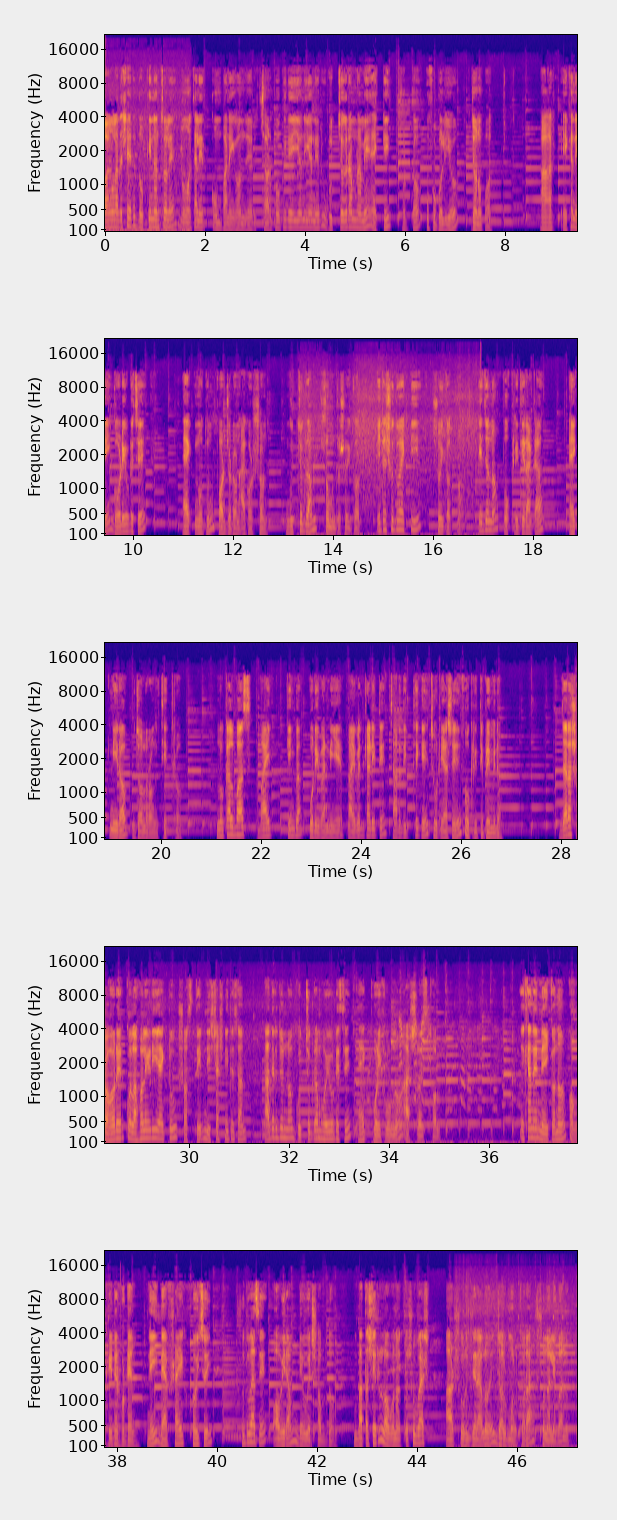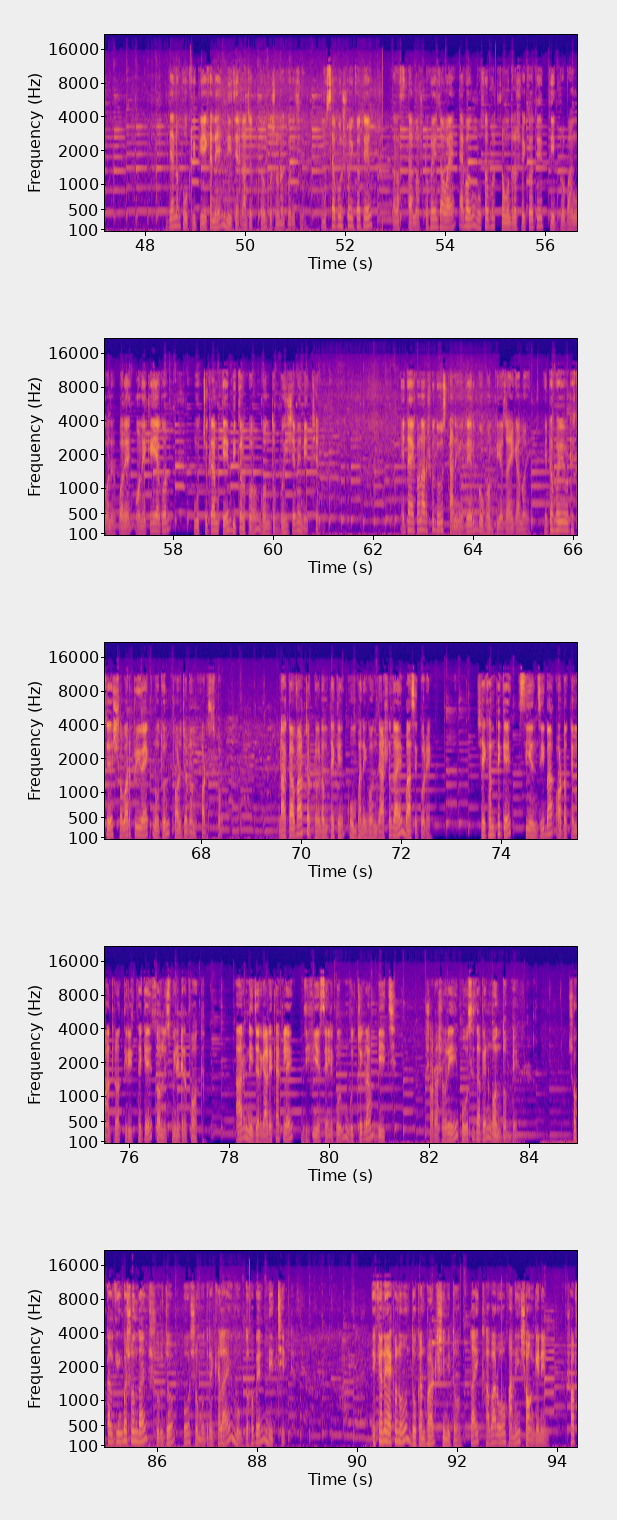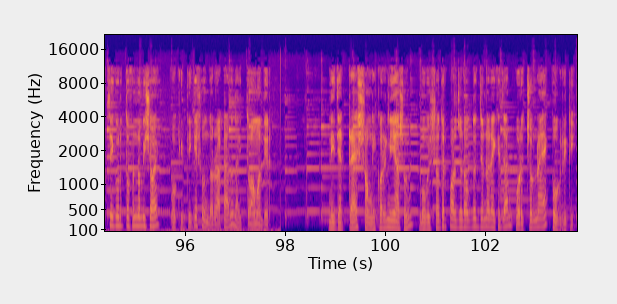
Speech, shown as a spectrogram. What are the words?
বাংলাদেশের দক্ষিণাঞ্চলে নোয়াখালীর কোম্পানিগঞ্জের চরপকিরে ইউনিয়নের গুচ্ছগ্রাম নামে একটি ছোট্ট উপকূলীয় জনপদ। আর এখানেই গড়ে উঠেছে এক নতুন পর্যটন আকর্ষণ, গুচ্ছগ্রাম সমুদ্র সৈকত। এটা শুধু একটি সৈকত নয়, এজন্য প্রকৃতির আঁকা এক নীরব জলরং চিত্র। লোকাল বাস, বাইক কিংবা পরিবার নিয়ে প্রাইভেট গাড়িতে চারদিক থেকে ছুটে আসে প্রকৃতিপ্রেমীরা। যারা শহরের কোলাহল এড়িয়ে একটু স্বস্তির নিঃশ্বাস নিতে চান, তাদের জন্য গুচ্ছগ্রাম হয়ে উঠেছে এক পরিপূর্ণ আশ্রয়স্থল। এখানে নেই কোনো কংক্রিটের হোটেল, নেই ব্যবসায়িক হইচই, শুধু আছে অবিরাম ঢেউয়ের শব্দ, বাতাসের লবণাক্ত সুবাস আর সূর্যের আলোয় জলমল করা সোনালি বালু। যেন প্রকৃতি এখানে নিজের রাজত্ব ঘোষণা করেছে। মুসাফুর সৈকতের রাস্তা নষ্ট হয়ে যাওয়ায় এবং মুসাফুর সমুদ্র সৈকতে তীব্র বাঙ্গনের পরে অনেকেই এখন উচ্চগ্রামকে বিকল্প গন্তব্য হিসেবে নিচ্ছেন। এটা এখন আর শুধু স্থানীয়দের গোপন প্রিয় জায়গা নয়, এটা হয়ে উঠেছে সবার প্রিয় এক নতুন পর্যটন হটস্পট। ঢাকা বা চট্টগ্রাম থেকে কোম্পানিগঞ্জে আসা যায় বাসে করে। সেখান থেকে সিএনজি বা অটোতে মাত্র তিরিশ থেকে চল্লিশ মিনিটের পথ। আর নিজের গাড়ি থাকলে জিপিএস লিখুন গুচ্ছগ্রাম বিচ সরাসরি পৌঁছে যাবেন গন্তব্যে। সকাল কিংবা সন্ধ্যায় সূর্য ও সমুদ্রের খেলায় মুগ্ধ হবেন নিশ্চিত। এখানে এখনও দোকানপাট সীমিত, তাই খাবার ও পানি সঙ্গে নিন। সবচেয়ে গুরুত্বপূর্ণ বিষয়, প্রকৃতিকে সুন্দর রাখার দায়িত্ব আমাদের। নিজের ট্র্যাশ সঙ্গে করে নিয়ে আসুন। ভবিষ্যতের পর্যটকদের জন্য রেখে যান পরিচ্ছন্ন এক প্রকৃতি।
